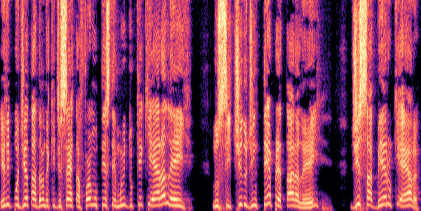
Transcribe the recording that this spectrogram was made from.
Ele podia estar dando aqui, de certa forma, um testemunho do que, que era a lei, no sentido de interpretar a lei, de saber o que era.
